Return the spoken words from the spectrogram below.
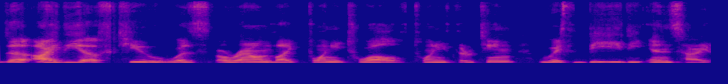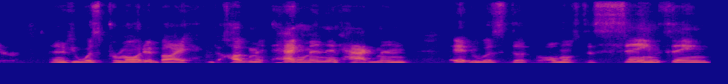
the idea of Q was around like 2012, 2013 with B the Insider, and he was promoted by Hagmann, Hagmann and Hagmann. It was the almost the same thing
